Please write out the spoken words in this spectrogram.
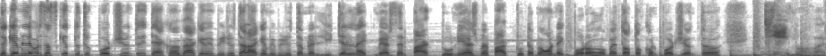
তো গেম লেভার্স আজকে এতটুকু পর্যন্তই, দেখা হবে আগামী ভিডিওতে আর আগামী ভিডিওতে আমরা লিটল নাইটমেয়ার্সের পার্ট টু নিয়ে আসবে। পার্ট টুটা অনেক বড় হবে। ততক্ষণ পর্যন্ত গেম ওভার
